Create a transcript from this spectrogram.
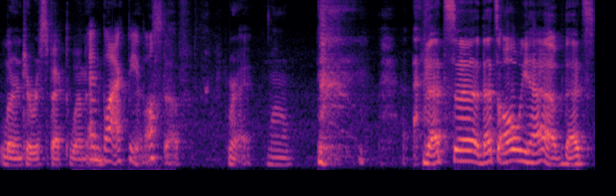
learn to respect women And black and people. stuff. Right. Well, that's uh that's all we have. That's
